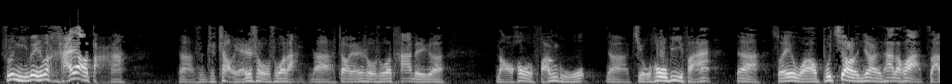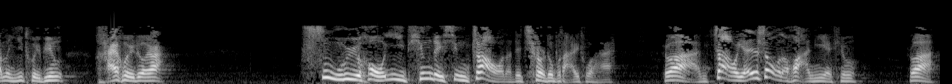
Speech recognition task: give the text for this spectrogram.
说你为什么还要打呢？啊，这赵延寿说的啊，赵延寿说他这个。脑后反骨啊，酒后必反啊，所以我要不教训教训他的话，咱们一退兵还会这样。数律后一听这姓赵的，这气儿都不打一处来，是吧？赵延寿的话你也听，是吧？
